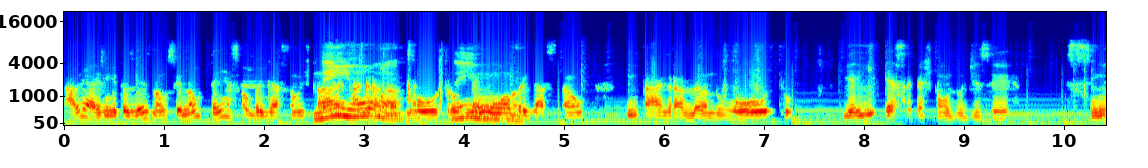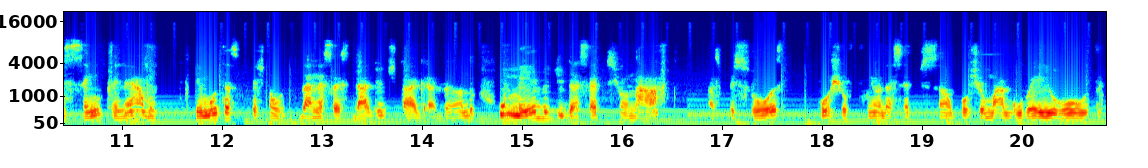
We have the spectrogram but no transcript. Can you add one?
aliás, muitas vezes não, você não tem essa obrigação de estar nenhuma, agradando o outro, nenhuma, nenhuma obrigação em estar agradando o outro. E aí essa questão do dizer sim sempre, né, amor? Tem muita essa questão da necessidade de estar agradando, o medo de decepcionar as pessoas. Poxa, eu fui uma decepção, poxa, eu magoei o outro.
